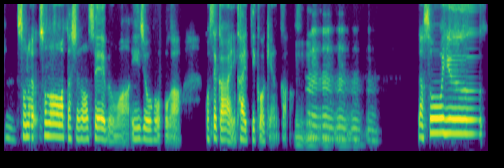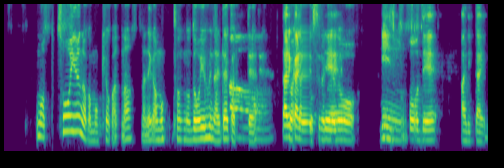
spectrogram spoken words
うん。そのその私の成分はいい情報がこう世界に帰っていくわけやんか。だかうんうんうん。うんうんうんらそういうもうそういうのが目標かな。何がもそのどういうふうになりたいかって誰かにするけてど、いいうん情報でありたい。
